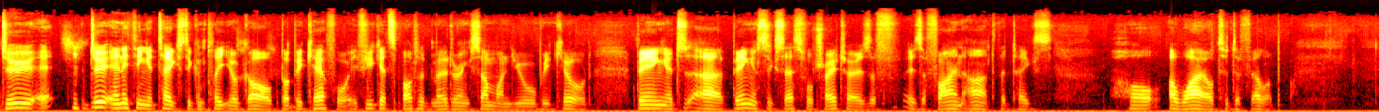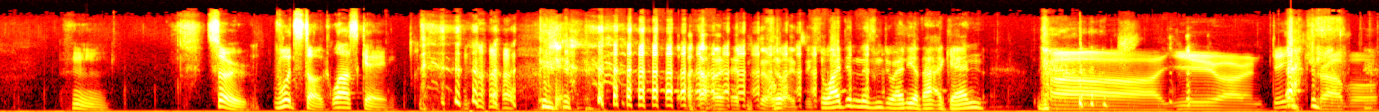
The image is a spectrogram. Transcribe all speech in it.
Do do anything it takes to complete your goal, but be careful. If you get spotted murdering someone, you will be killed. Being a t- uh, being a successful traitor is a f- is a fine art that takes whole a while to develop. Hmm. So Woodstock, last game. I had no So, so I didn't listen to any of that again. Ah, you are in deep trouble.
